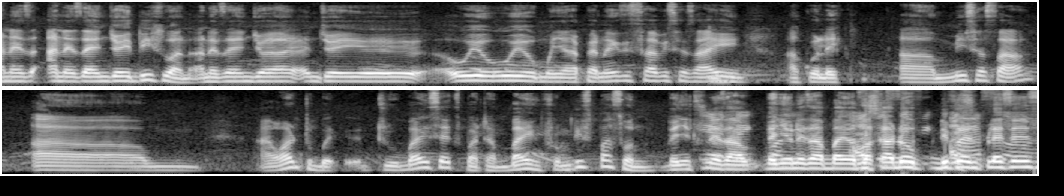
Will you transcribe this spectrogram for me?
Anaweza anaweza enjoy this one anaweza enjoy enjoy uh, huyu huyu mwenye anapeana hizi services sahii ako like um, mi sasa um, I want to buy, to buy sex but I'm buying from this person. Venye tu Yeah, venye unaweza buy avocado different places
